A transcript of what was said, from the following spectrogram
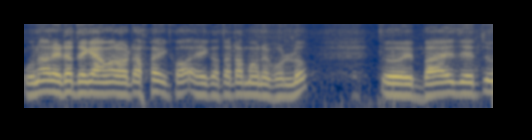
ওনার এটা থেকে আমার ওটা এই কথাটা মনে পড়ল। তো ভাই যেহেতু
